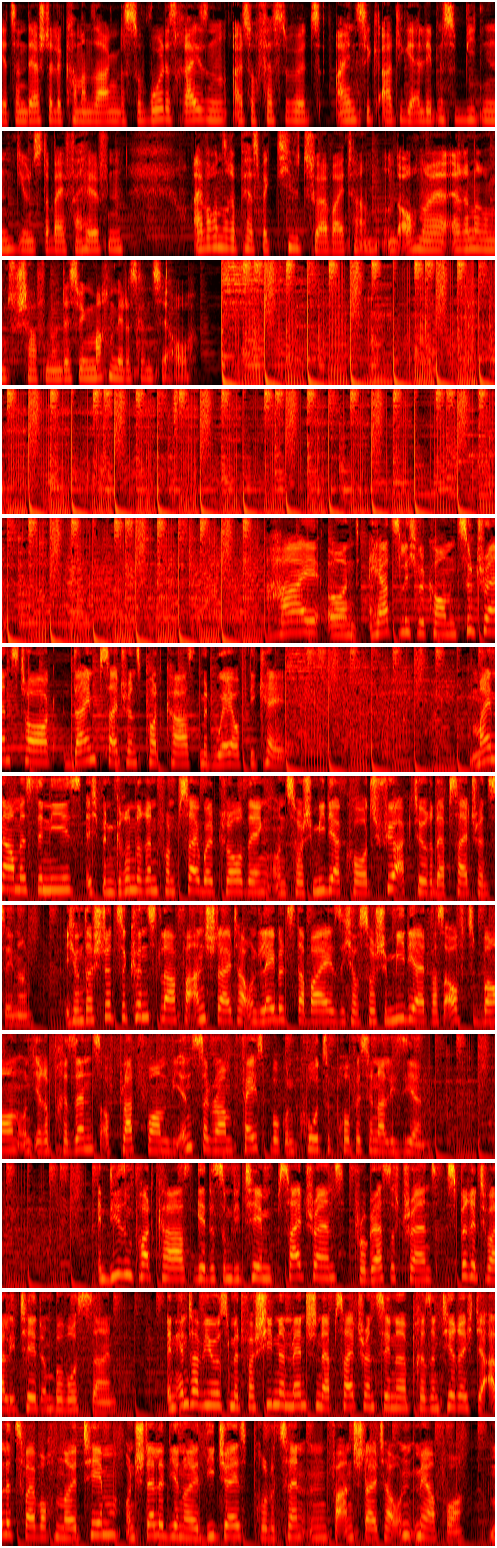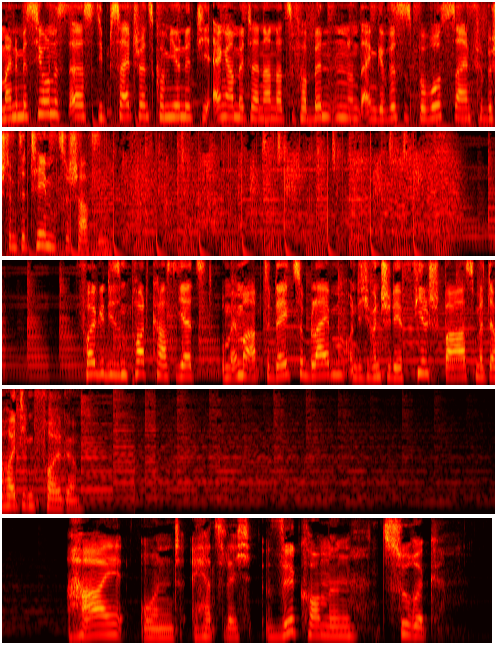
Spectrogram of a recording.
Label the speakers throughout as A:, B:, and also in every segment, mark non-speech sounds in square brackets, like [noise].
A: Jetzt an der Stelle kann man sagen, dass sowohl das Reisen als auch Festivals einzigartige Erlebnisse bieten, die uns dabei verhelfen, einfach unsere Perspektive zu erweitern und auch neue Erinnerungen zu schaffen. Und deswegen machen wir das Ganze ja auch. Hi und herzlich willkommen zu Trans Talk, dein Psytrance Podcast mit Way of Decay. Mein Name ist Denise, ich bin Gründerin von Psyworld Clothing und Social Media Coach für Akteure der Psytrance-Szene. Ich unterstütze Künstler, Veranstalter und Labels dabei, sich auf Social Media etwas aufzubauen und ihre Präsenz auf Plattformen wie Instagram, Facebook und Co. zu professionalisieren. In diesem Podcast geht es um die Themen Psytrance, Progressive Trance, Spiritualität und Bewusstsein. In Interviews mit verschiedenen Menschen der Psytrance-Szene präsentiere ich dir alle zwei Wochen neue Themen und stelle dir neue DJs, Produzenten, Veranstalter und mehr vor. Meine Mission ist es, die Psytrance-Community enger miteinander zu verbinden und ein gewisses Bewusstsein für bestimmte Themen zu schaffen. Folge diesem Podcast jetzt, um immer up to date zu bleiben und ich wünsche dir viel Spaß mit der heutigen Folge. Hi und herzlich willkommen zurück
